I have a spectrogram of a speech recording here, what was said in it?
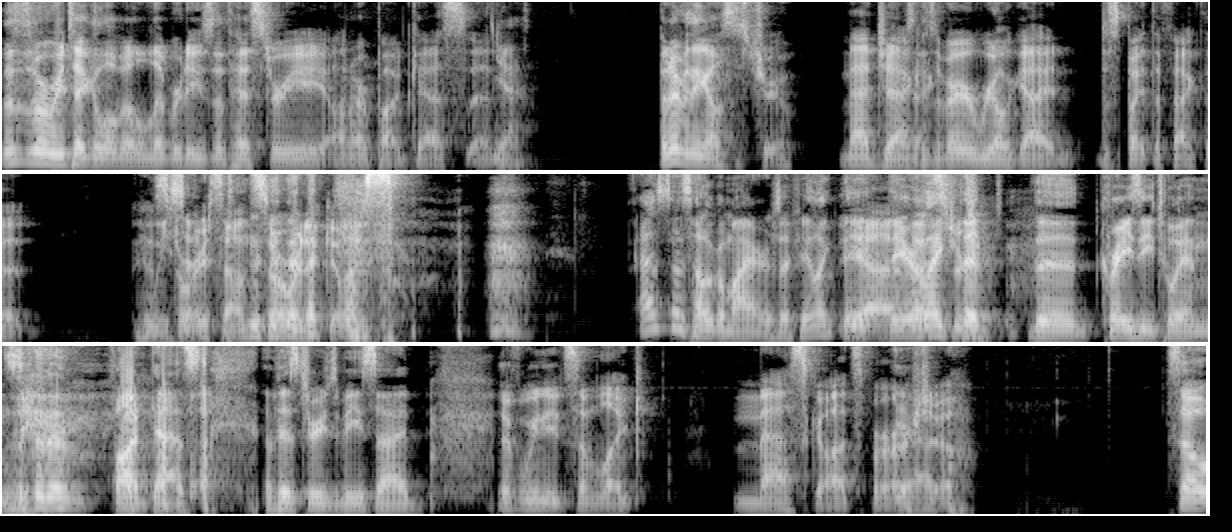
is where we take a little bit of liberties with history on our podcasts. And, Yeah, but everything else is true. Mad Jack is a very real guy, despite the fact that his We story said sounds so ridiculous. As does Helga Myers. I feel like they Yeah, they're that's like the the crazy twins of the podcast of History's B side. if we need some like mascots for our Yeah. show. So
